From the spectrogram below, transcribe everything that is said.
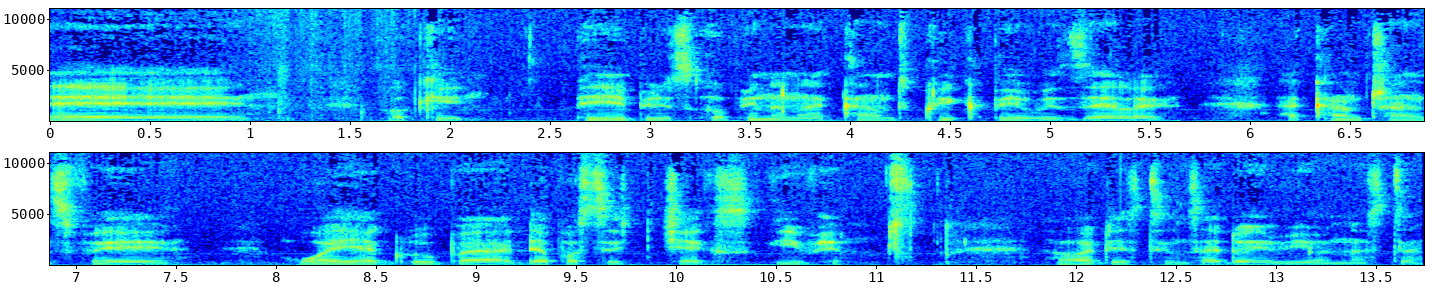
Uh, okay, pay bills, open an account, quick pay with Zelle, account transfer, wire group, uh, deposit checks, even. All these things I don't even understand.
